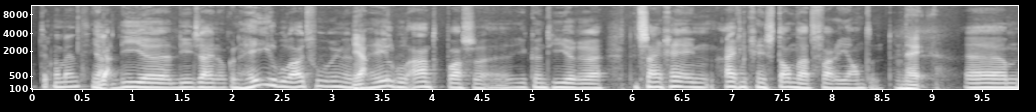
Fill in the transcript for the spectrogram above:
op dit moment. Ja, Die, eh, die zijn ook een heleboel uitvoeringen. Er is Ja. een heleboel aan te passen. Eh, je kunt hier... eh, dit zijn geen, eigenlijk geen standaard varianten. Nee. Ehm,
